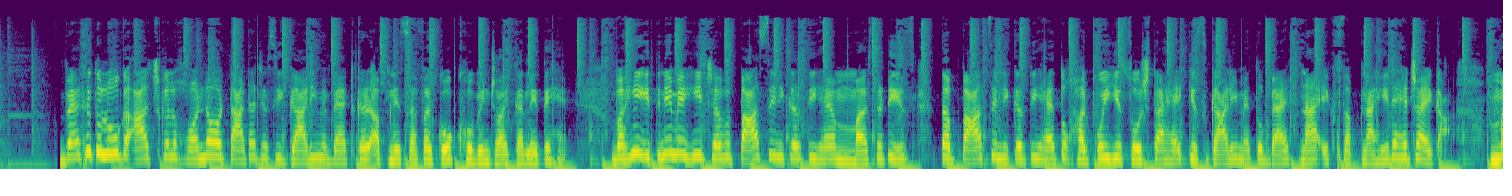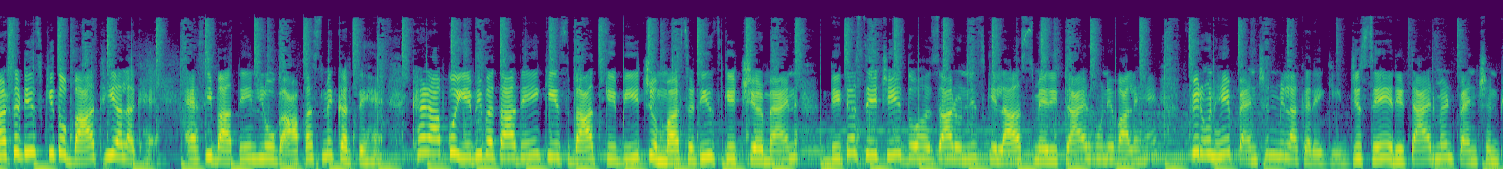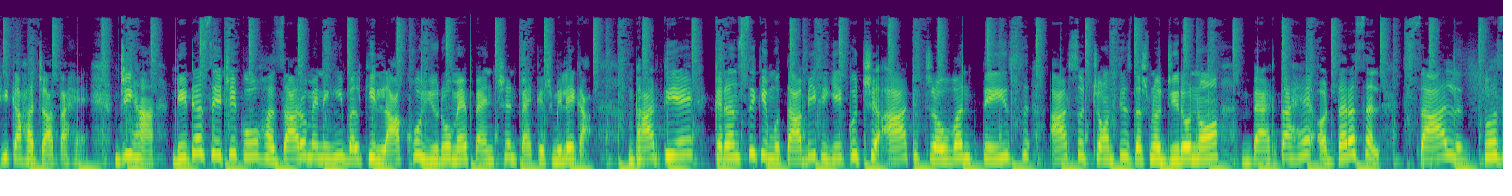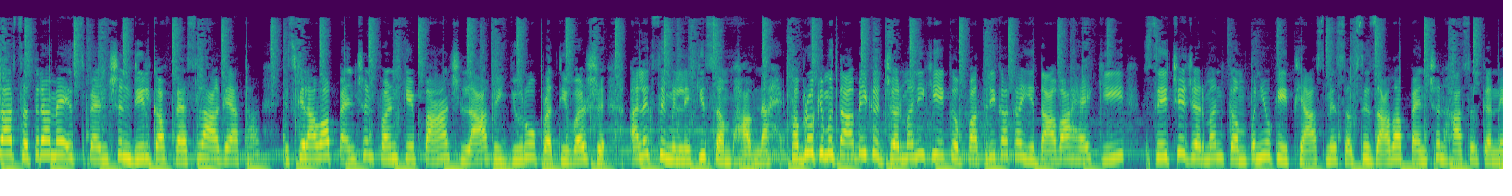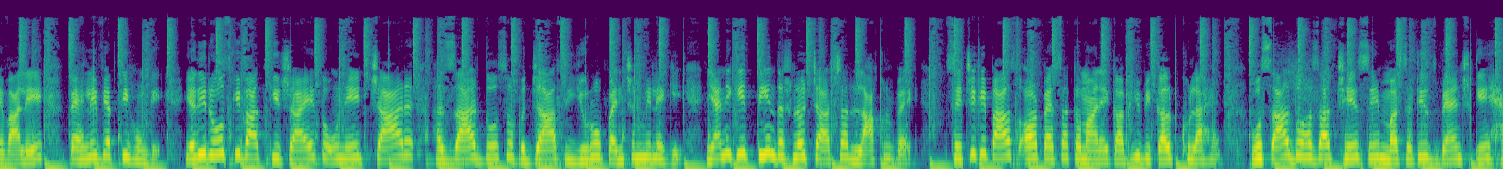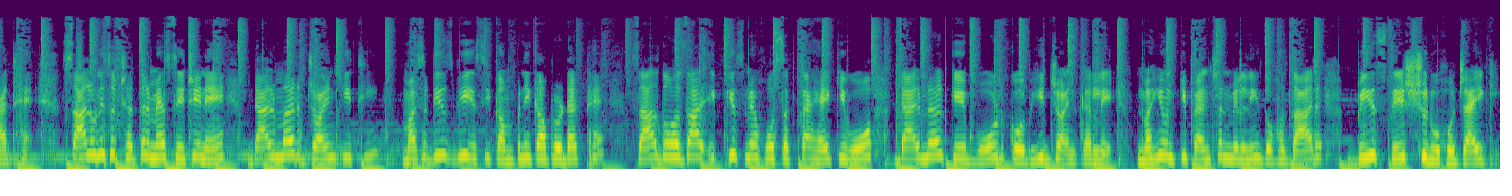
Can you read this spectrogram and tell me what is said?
वैसे तो लोग आजकल होंडा और टाटा जैसी गाड़ी में बैठकर अपने सफ़र को खूब एंजॉय कर लेते हैं। वहीं इतने में ही जब पास से निकलती है मर्सिडीज तब पास से निकलती है तो हर कोई ये सोचता है कि इस गाड़ी में तो बैठना एक सपना ही रह जाएगा। मर्सिडीज की तो बात ही अलग है। ऐसी बातें लोग आपस में करते हैं। खैर, आपको ये भी बता दें कि इस बात के बीच मर्सिडीज के चेयरमैन डीटर सेचे 2019 के लास्ट में रिटायर होने वाले हैं। फिर उन्हें पेंशन मिला करेगी, जिसे रिटायरमेंट पेंशन भी कहा जाता है। जी हाँ डीटर सेचे को हज़ारों में नहीं, बल्कि लाखों यूरो में पेंशन पैकेज मिलेगा। भारतीय करेंसी के मुताबिक ये कुछ आठ चौवन तेईस, आठ सौ चौंतीस दशमलव ज़ीरो नौ बैठता है और दरअसल साल 2017 में इस पेंशन डील का फैसला आ गया था। इसके अलावा पेंशन फंड के पाँच लाख यूरो प्रति वर्ष अलग से मिलने की संभावना है। खबरों के मुताबिक जर्मनी की एक पत्रिका का ये दावा है कि सेचे जर्मन कंपनियों के इतिहास में सबसे ज़्यादा पेंशन हासिल करने वाले पहले व्यक्ति होंगे। यदि रोज की बात की जाए तो उन्हें चार हज़ार दो सौ पचास यूरो पेंशन मिलेगी, यानी कि तीन दशमलव चार चार लाख रुपए। सेची के पास और पैसा कमाने का भी विकल्प खुला है। वो साल 2006 से मर्सिडीज बेंच के हेड हैं। साल उन्नीस सौ छिहत्तर में सेची ने डालमर ज्वाइन की थी। मर्सिडीज भी इसी कंपनी का प्रोडक्ट है। साल 2021 में हो सकता है कि वो डायमर के बोर्ड को भी ज्वाइन कर ले। वहीं उनकी पेंशन मिलनी 2020 से शुरू हो जाएगी।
